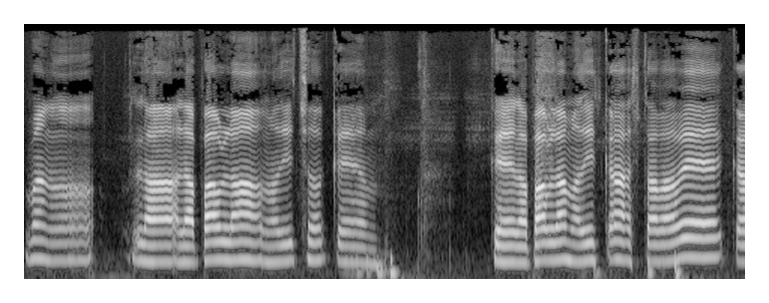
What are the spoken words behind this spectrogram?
Bueno, la, la Paula me ha dicho que que la Paula m'ha dit que estava bé, que,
